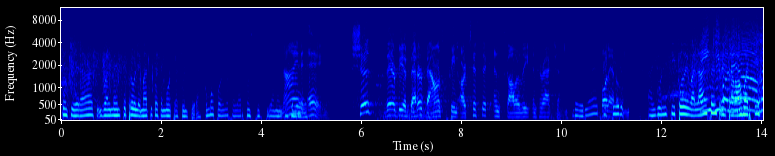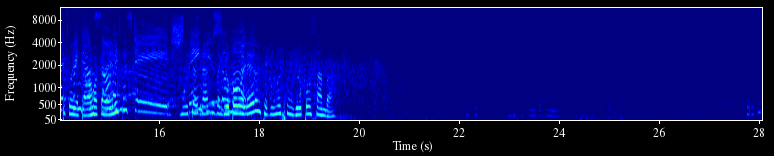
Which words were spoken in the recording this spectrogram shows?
consideradas igualmente problemáticas en otra cultura? ¿Cómo podemos hablar constructivamente sobre eso? 9A. Should there be a better balance between artistic and scholarly interaction? ¿Debería de Bolero. existir algún tipo de balance Thank entre el trabajo artístico y el trabajo académico? Muchas Thank gracias al so grupo much. Bolero y seguimos con el grupo Samba. Pero sí,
